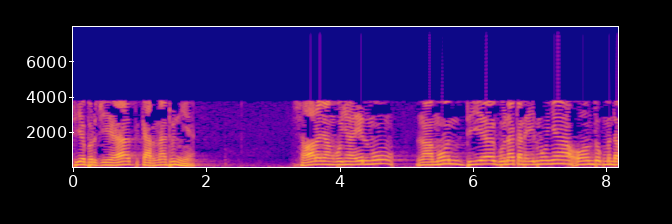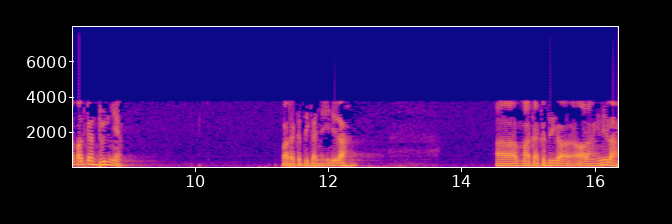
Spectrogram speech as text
dia berjihad karena dunia. Seorang yang punya ilmu namun dia gunakan ilmunya untuk mendapatkan dunia. Pada ketiganya inilah uh, maka ketiga orang inilah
